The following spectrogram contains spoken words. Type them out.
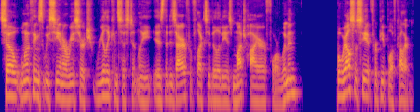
So, one of the things that we see in our research really consistently is the desire for flexibility is much higher for women, but we also see it for people of color.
